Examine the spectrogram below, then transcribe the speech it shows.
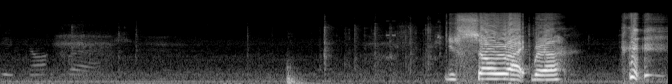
did not crash. You're so right, bruh. It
